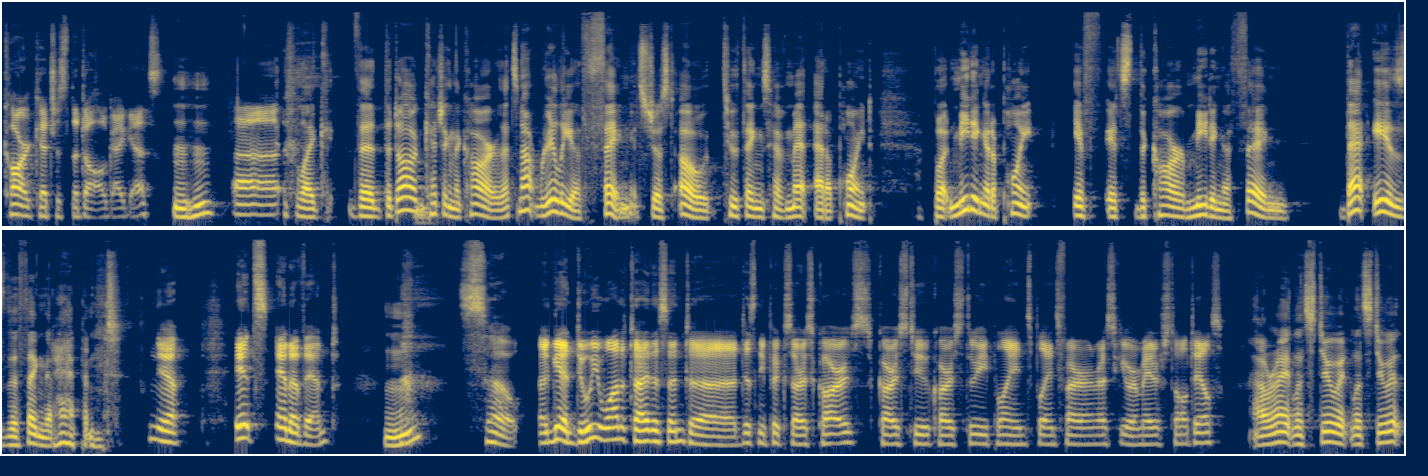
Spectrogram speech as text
car catches the dog. I guess. hmm Uh, Like the the dog catching the car, that's not really a thing. It's just oh, two things have met at a point. But meeting at a point, if it's the car meeting a thing, that is the thing that happened. yeah, it's an event. Mhm. So again, do we want to tie this into uh, Disney Pixar's Cars, Cars Two, Cars Three, Planes, Planes Fire and Rescue, or Mater's Tall Tales? All right, let's do it. Let's do it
